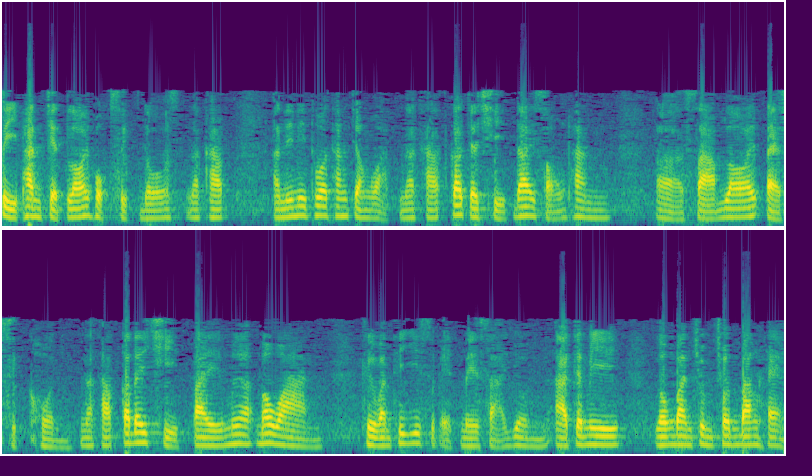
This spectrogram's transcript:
4,760 โดสนะครับ อันนี้นี่ทั่วทั้งจังหวัดนะครับ ก็จะฉีดได้ 2,000 380 คนนะครับ ก็ได้ฉีดไปเมื่อเมื่อวาน คือวันที่ 21 เมษายน อาจจะมีโรงพยาบาลชุมชนบางแห่ง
